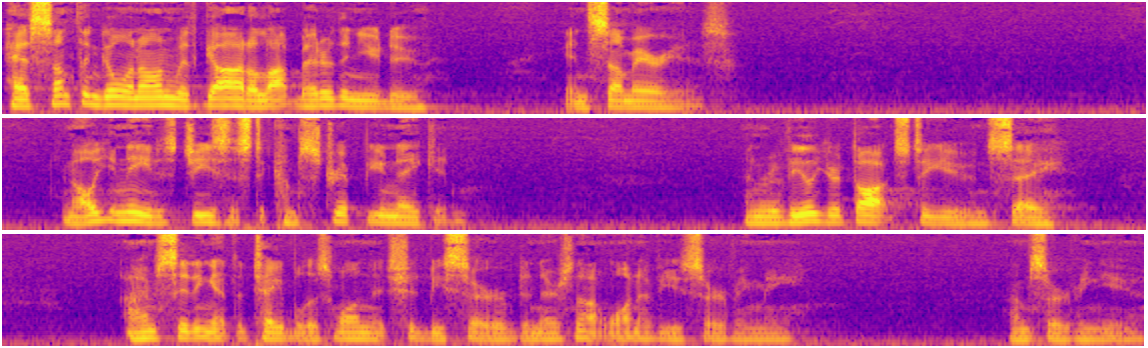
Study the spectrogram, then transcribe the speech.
has something going on with God a lot better than you do in some areas. And all you need is Jesus to come strip you naked and reveal your thoughts to you and say, I'm sitting at the table as one that should be served, and there's not one of you serving me. I'm serving you.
